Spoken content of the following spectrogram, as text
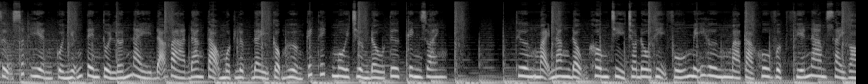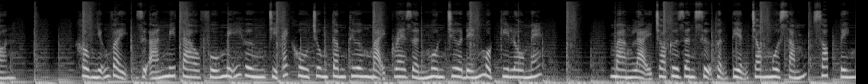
Sự xuất hiện của những tên tuổi lớn này đã và đang tạo một lực đẩy cộng hưởng kích thích môi trường đầu tư kinh doanh. Thương mại năng động không chỉ cho đô thị Phú Mỹ Hưng mà cả khu vực phía Nam Sài Gòn. Không những vậy, dự án Mỹ Tao Phú Mỹ Hưng chỉ cách khu trung tâm thương mại Crescent Mall chưa đến 1 km, mang lại cho cư dân sự thuận tiện trong mua sắm, shopping.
